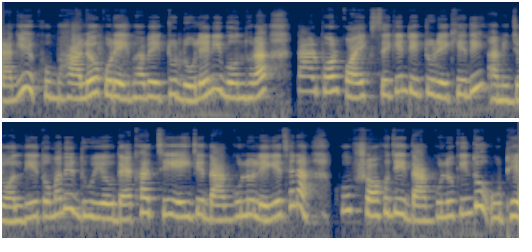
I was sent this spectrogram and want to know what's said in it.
লাগিয়ে খুব ভালো করে এইভাবে একটু ডলে নিই বন্ধুরা, তারপর কয়েক সেকেন্ড একটু রেখে দিই, আমি জল দিয়ে তোমাদের ধুয়েও দেখাচ্ছি। এই যে দাগগুলো লেগেছে না, খুব সহজেই দাগগুলো কিন্তু উঠে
